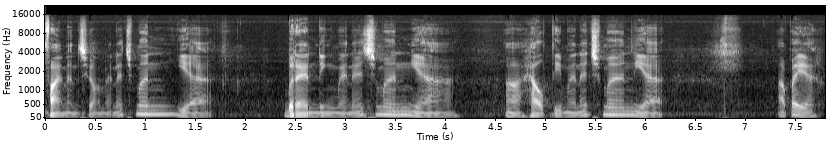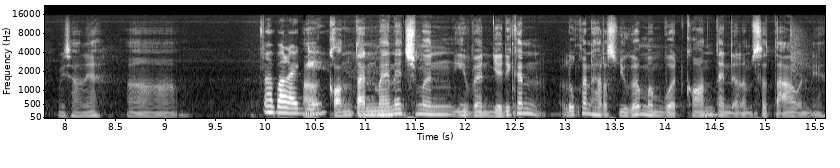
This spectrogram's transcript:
financial management ya branding management ya uh, healthy management ya apa ya misalnya uh, Apalagi? uh, content management event jadi kan lu kan harus juga membuat konten dalam setahun ya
